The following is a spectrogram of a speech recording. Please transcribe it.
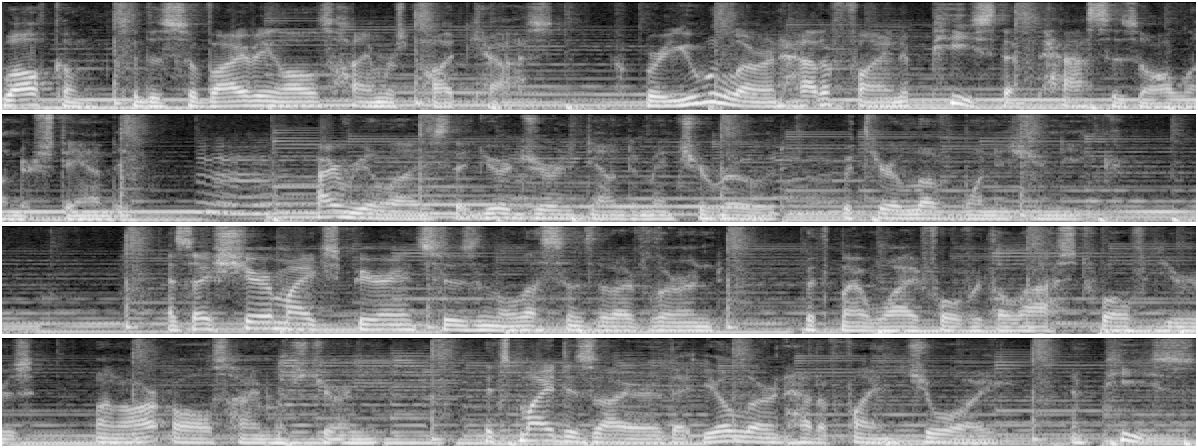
Welcome to the Surviving Alzheimer's podcast, where you will learn how to find a peace that passes all understanding. I realize that your journey down Dementia Road with your loved one is unique. As I share my experiences and the lessons that I've learned with my wife over the last 12 years on our Alzheimer's journey, it's my desire that you'll learn how to find joy and peace,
